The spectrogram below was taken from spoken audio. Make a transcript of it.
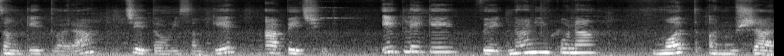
સંકેત દ્વારા ચેતવણી સંકેત આપે છે. એટલે કે વૈજ્ઞાનિકોના મત અનુસાર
